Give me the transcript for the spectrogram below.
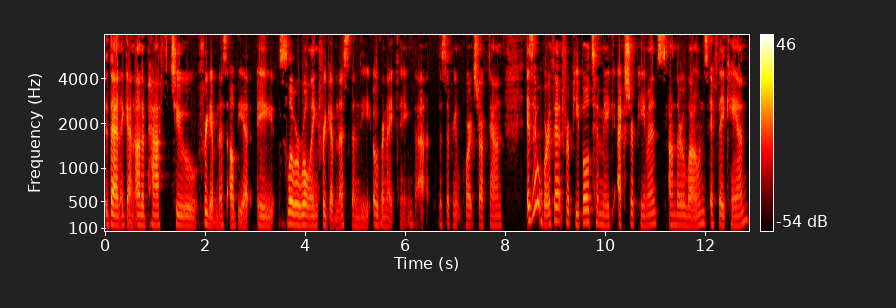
then again on a path to forgiveness albeit a slower rolling forgiveness than the overnight thing that the supreme court struck down is it worth it for people to make extra payments on their loans if they can?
